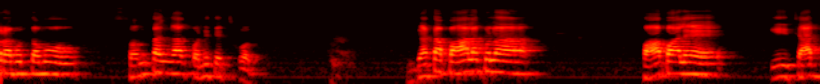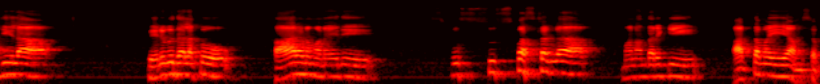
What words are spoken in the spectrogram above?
ప్రభుత్వము సొంతంగా కొని తెచ్చుకోదు. గత పాలకుల పాపాలే ఈ ఛార్జీల పెరుగుదలకు కారణం అనేది సు- సుస్పష్టంగా మనందరికీ అర్థమయ్యే అంశం.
